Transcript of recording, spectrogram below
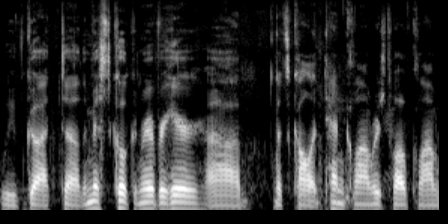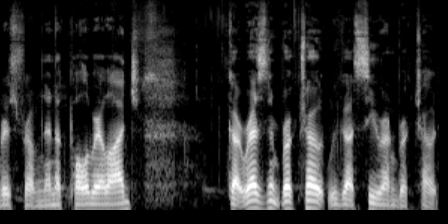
We've got uh, the Mistikokan River here. Uh, let's call it 10 kilometers, 12 kilometers from Nanuk Polar Bear Lodge. We've got resident brook trout. We've got sea run brook trout.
